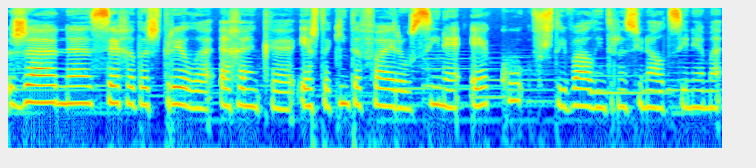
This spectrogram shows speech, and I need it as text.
Já na Serra da Estrela arranca esta quinta-feira o Cine Eco, Festival Internacional de Cinema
